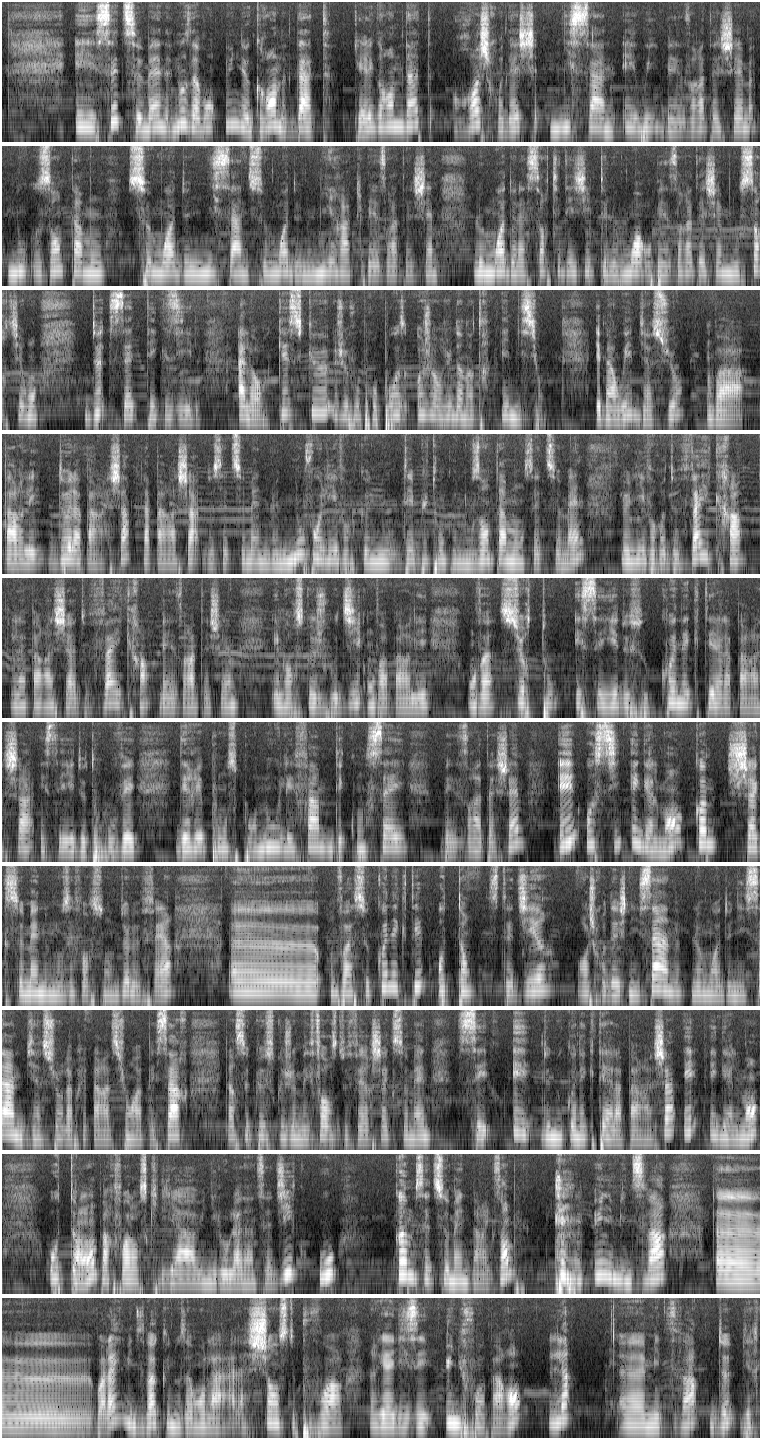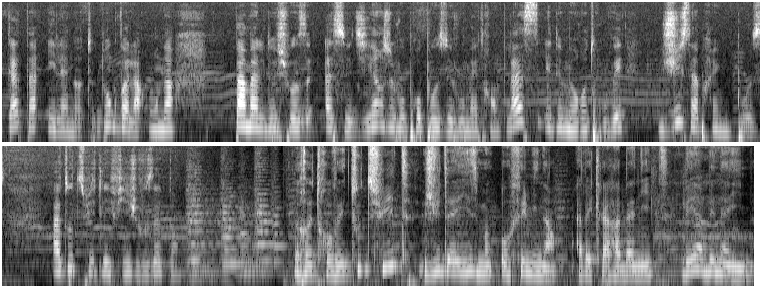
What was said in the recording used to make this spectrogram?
Et cette semaine, nous avons une grande date. Quelle grande date? Rosh Chodesh Nissan. Et oui, Bezrat Hashem, nous entamons ce mois de Nissan, ce mois de miracle, Bezrat Hashem, le mois de la sortie d'Égypte, le mois où Bezrat Hashem nous sortirons de cet exil. Alors, qu'est-ce que je vous propose aujourd'hui dans notre émission? Eh bien oui, bien sûr, on va parler de la paracha, la paracha de cette semaine, le nouveau livre que nous débutons, que nous entamons cette semaine, le livre de Vaikra, la paracha de Vaikra, Bezrat Hashem. Et lorsque je vous dis on va parler, on va surtout essayer de se connecter à la paracha, essayer de trouver des réponses pour nous les femmes, des conseils, Bezrat Hashem, et aussi également, comme chaque semaine nous nous efforçons de le faire, euh, on va se connecter au temps, c'est-à-dire Rosh Chodesh Nissan, le mois de Nissan, bien sûr la préparation à Pessah, parce que ce que je m'efforce de faire chaque semaine, c'est et de nous connecter à la paracha et également au temps, parfois lorsqu'il y a une Iloula d'un tzaddik ou, comme cette semaine par exemple, une mitzvah euh, voilà, une mitzvah que nous avons la, chance de pouvoir réaliser une fois par an, la euh, mitzvah de Birkat à Ilanot. Donc voilà, on a pas mal de choses à se dire. Je vous propose de vous mettre en place et de me retrouver juste après une pause. A tout de suite les filles, je vous attends. Retrouvez tout de suite Judaïsme au féminin avec la rabbinite Léa Benaïm.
